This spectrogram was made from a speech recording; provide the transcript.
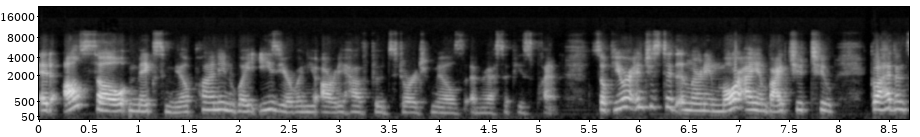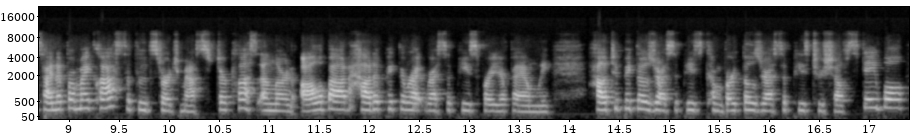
It also makes meal planning way easier when you already have food storage meals and recipes planned. So, if you are interested in learning more, I invite you to go ahead and sign up for my class, the Food Storage Masterclass, and learn all about how to pick the right recipes for your family, how to pick those recipes, convert those recipes to shelf stable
